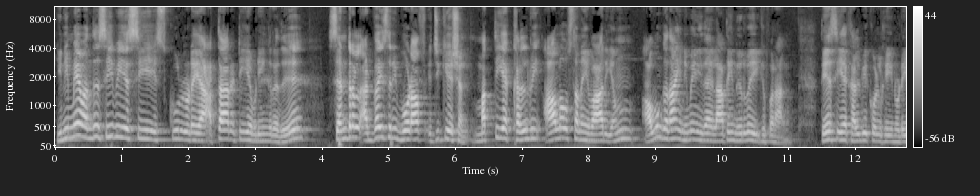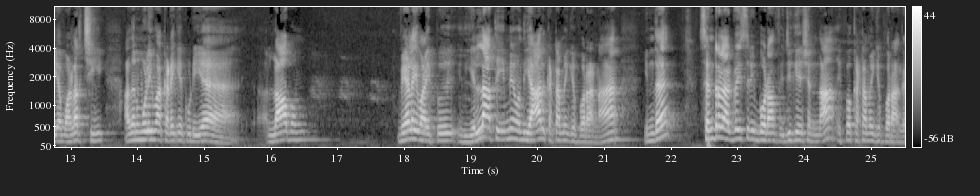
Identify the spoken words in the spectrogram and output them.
இனிமே வந்து சிபிஎஸ்சி ஸ்கூலுடைய அத்தாரிட்டி அப்படிங்கிறது central advisory board of education மத்திய கல்வி ஆலோசனை வாரியம் அவங்க தான் இனிமேல் இதை எல்லாத்தையும் நிர்வகிக்க போகிறாங்க தேசிய கல்விக் கொள்கையினுடைய வளர்ச்சி அதன் மூலிமா கிடைக்கக்கூடிய லாபம் வேலைவாய்ப்பு இது எல்லாத்தையுமே வந்து யார் கட்டமைக்க போகிறான்னா இந்த central advisory board of education தான் இப்போ கட்டமைக்க போகிறாங்க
